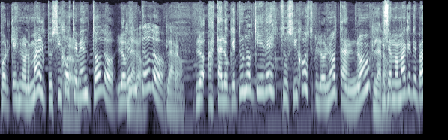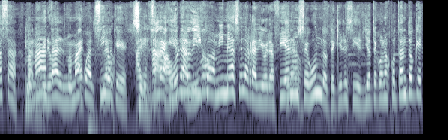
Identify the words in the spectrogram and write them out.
porque es normal, tus hijos Claro. te ven todo, lo ven Claro, todo. claro. Lo- hasta lo que tú no quieres, tus hijos lo notan, ¿no? Claro. Dice, mamá, ¿qué te pasa? Claro, mamá pero- tal, mamá cuál, ¿sí claro, o qué? Sí. Alejandra, ahora mi hijo a mí me hace la radiografía en un segundo, te quiero decir, yo te conozco tanto que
